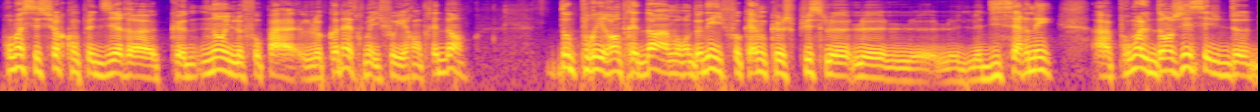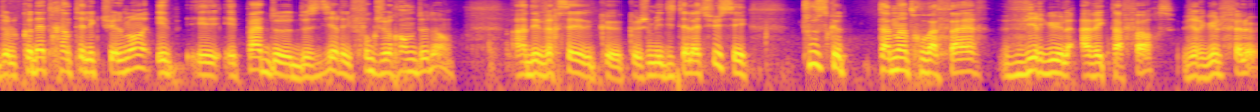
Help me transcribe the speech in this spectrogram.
pour moi, c'est sûr qu'on peut dire que non, il ne faut pas le connaître, mais il faut y rentrer dedans. Donc, pour y rentrer dedans, à un moment donné, il faut quand même que je puisse le, le, le, le- discerner. Euh, pour moi, le danger, c'est de, de le connaître intellectuellement et, et, et pas de, de se dire, il faut que je rentre dedans. Un des versets que, que je méditais là-dessus, c'est tout ce que ta main trouve à faire, virgule, avec ta force, virgule, fais-le.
